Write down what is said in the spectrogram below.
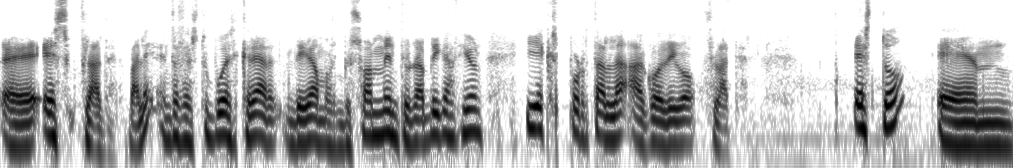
eh, es Flutter, ¿vale? Entonces tú puedes crear, digamos, visualmente una aplicación y exportarla a código Flutter. Esto em,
